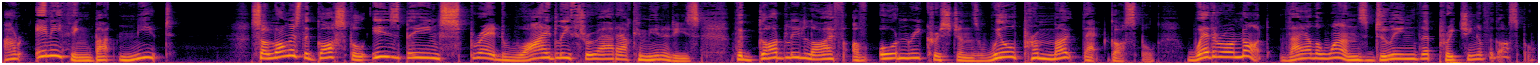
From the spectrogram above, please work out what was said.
are anything but mute. So long as the gospel is being spread widely throughout our communities, the godly life of ordinary Christians will promote that gospel, whether or not they are the ones doing the preaching of the gospel.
